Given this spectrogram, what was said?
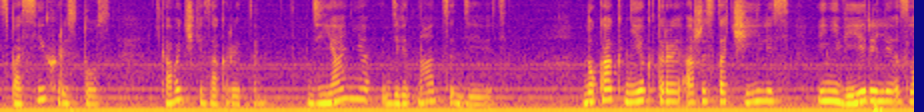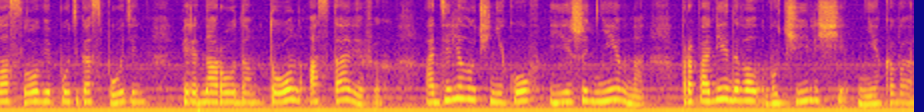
Спаси Христос. Кавычки закрыты. Деяние 19.9. Но как некоторые ожесточились и не верили злословие путь Господень перед народом, то Он, оставив их, отделил учеников и ежедневно проповедовал в училище некого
